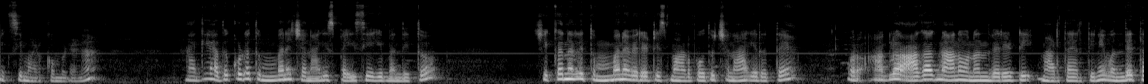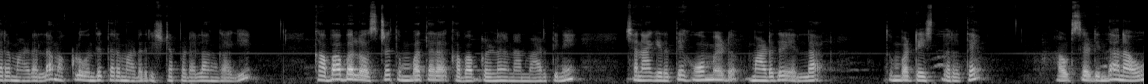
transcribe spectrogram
ಮಿಕ್ಸಿ ಮಾಡ್ಕೊಂಬಿಡೋಣ. ಹಾಗೆ ಅದು ಕೂಡ ತುಂಬಾ ಚೆನ್ನಾಗಿ ಸ್ಪೈಸಿಯಾಗಿ ಬಂದಿತ್ತು. ಚಿಕನಲ್ಲಿ ತುಂಬಾ ವೆರೈಟೀಸ್ ಮಾಡ್ಬೋದು, ಚೆನ್ನಾಗಿರುತ್ತೆ. ಆಗಲೂ ಆಗಾಗ ನಾನು ಒಂದೊಂದು ವೆರೈಟಿ ಮಾಡ್ತಾಯಿರ್ತೀನಿ ಒಂದೇ ಥರ ಮಾಡಲ್ಲ ಮಕ್ಕಳು ಒಂದೇ ಥರ ಮಾಡಿದ್ರೆ ಇಷ್ಟಪಡಲ್ಲ, ಹಂಗಾಗಿ ಕಬಾಬಲ್ಲೂ ಅಷ್ಟೇ, ತುಂಬ ಥರ ಕಬಾಬ್ಗಳನ್ನ ನಾನು ಮಾಡ್ತೀನಿ. ಚೆನ್ನಾಗಿರುತ್ತೆ. ಹೋಮ್ ಮೇಡ್ ಮಾಡಿದ್ರೆ ಎಲ್ಲ ತುಂಬ ಟೇಸ್ಟ್ ಬರುತ್ತೆ. ಔಟ್ಸೈಡಿಂದ ನಾವು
